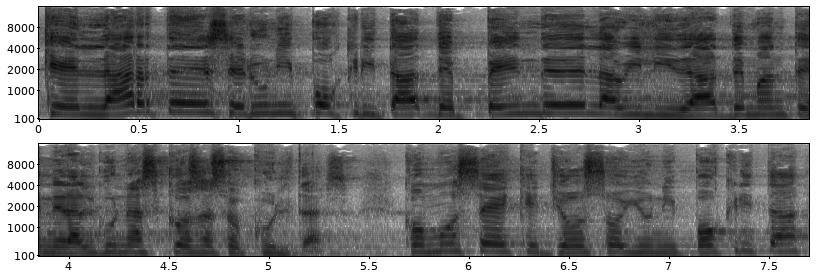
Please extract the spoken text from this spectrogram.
que el arte de ser un hipócrita depende de la habilidad de mantener algunas cosas ocultas. ¿Cómo sé que yo soy un hipócrita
